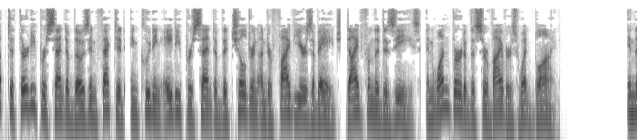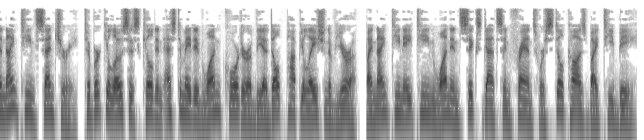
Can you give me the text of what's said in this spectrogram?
Up to 30% of those infected, including 80% of the children under 5 years of age, died from the disease, and one-third of the survivors went blind. In the 19th century, tuberculosis killed an estimated one-quarter of the adult population of Europe. By 1918 one in six deaths in France were still caused by TB.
